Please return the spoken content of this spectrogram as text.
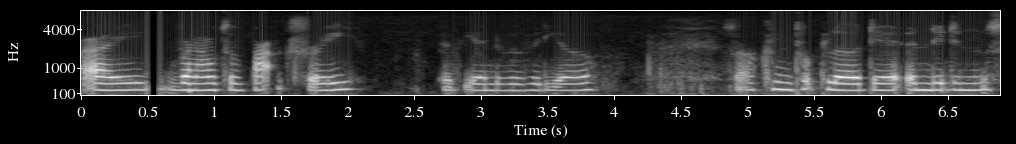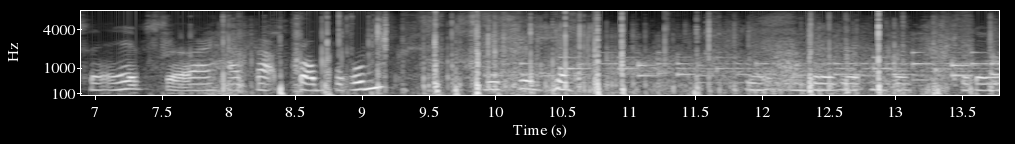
I ran out of battery at the end of the video. So I couldn't upload it and it didn't save, so I had that problem. Is I'm gonna let myself today.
